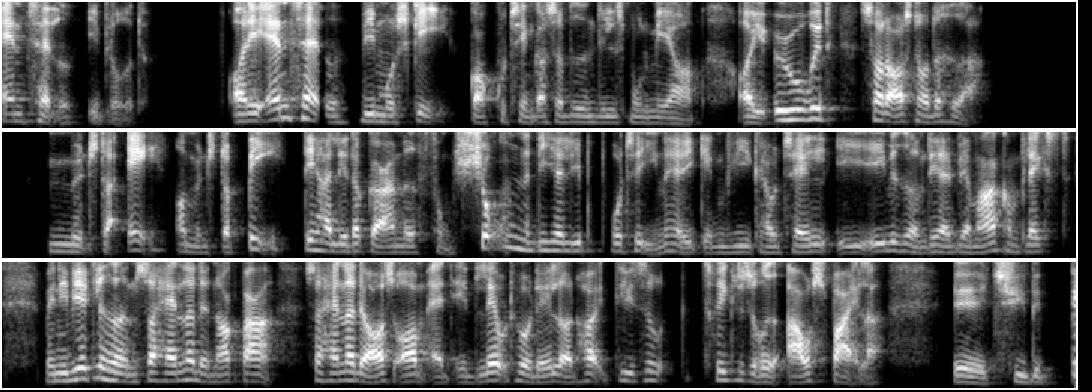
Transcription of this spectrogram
antallet i blodet. Og det er antallet, vi måske godt kunne tænke os at vide en lille smule mere om. Og i øvrigt, så er der også noget, der hedder mønster A og mønster B. Det har lidt at gøre med funktionen af de her lipoproteiner her igen. Vi kan jo tale i evighed om det her, det bliver meget komplekst. Men i virkeligheden, så handler det nok bare, så handler det også om, at et lavt HDL og et højt triglycerid afspejler øh, type B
